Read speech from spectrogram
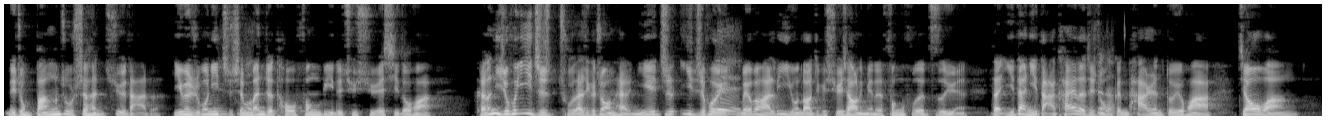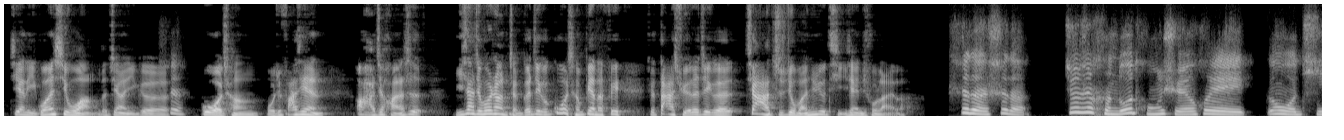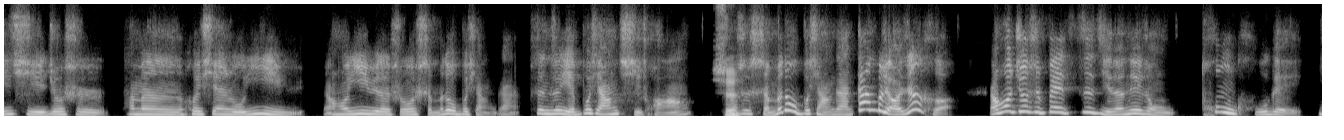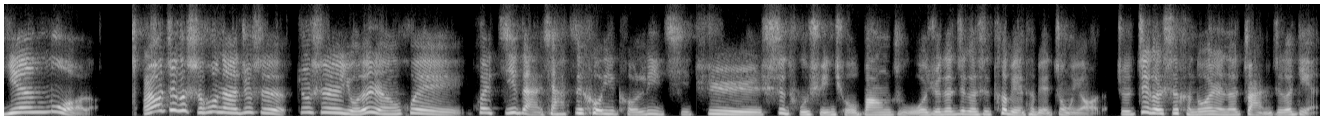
那种帮助是很巨大的。因为如果你只是闷着头封闭的去学习的话，可能你就会一直处在这个状态里，你一直一直会没有办法利用到这个学校里面的丰富的资源。但一旦你打开了这种跟他人对话、交往、建立关系网的这样一个过程，我就发现啊，就好像是。一下就会让整个这个过程变得非就大学的这个价值就完全就体现出来了。是的，是的，就是很多同学会跟我提起，就是他们会陷入抑郁，然后抑郁的时候什么都不想干，甚至也不想起床，是就是什么都不想干，干不了任何，然后就是被自己的那种痛苦给淹没了。然后这个时候呢，就是就是有的人会会积攒下最后一口力气去试图寻求帮助，我觉得这个是特别特别重要的，就是这个是很多人的转折点，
